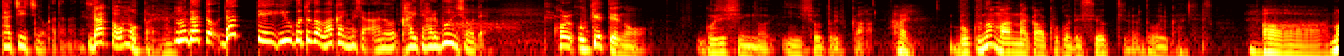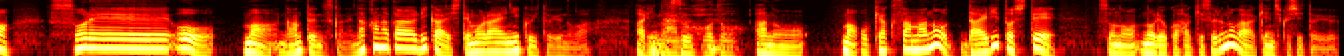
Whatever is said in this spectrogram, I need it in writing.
立ち位置の方なんです。だと思ったよね。もうだとだっていうことが分かりました。あの書いてはる文章で。これ受けてのご自身の印象というかはい。僕の真ん中はここですよっていうのはどういう感じですか？ああまあそれをまあなんていうんですかね。なかなか理解してもらいにくいというのはあります。なるほど。あのまあお客様の代理としてその能力を発揮するのが建築士という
